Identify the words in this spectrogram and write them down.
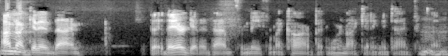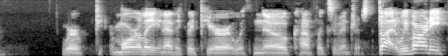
I'm not getting a dime. They are getting a dime from me for my car, but we're not getting a dime from mm-hmm. them. We're morally and ethically pure with no conflicts of interest. But we've already,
